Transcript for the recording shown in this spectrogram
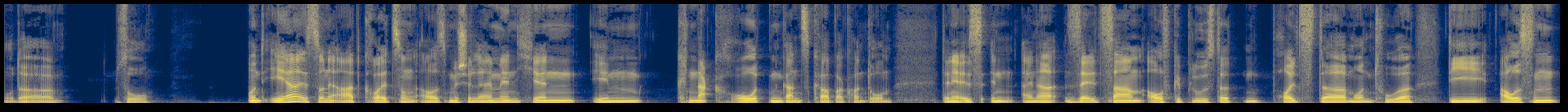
oder so. Und er ist so eine Art Kreuzung aus Michelin-Männchen im knackroten Ganzkörperkondom. Denn er ist in einer seltsam aufgeblusterten Polstermontur, die außen,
